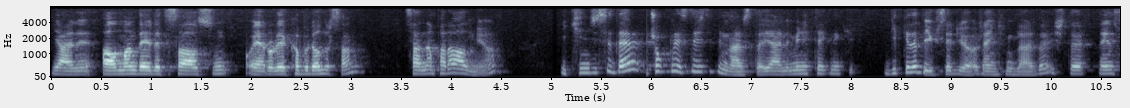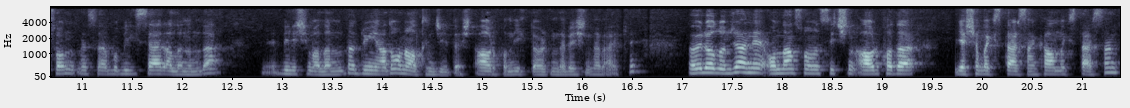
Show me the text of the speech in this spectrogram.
Yani Alman devleti sağ olsun eğer oraya kabul alırsan senden para almıyor. İkincisi de çok prestijli bir üniversite. Yani Münih Teknik gitgide de yükseliyor rankinglerde. İşte en son mesela bu bilgisayar alanında, bilişim alanında dünyada 16.ydı. İşte Avrupa'nın ilk dördünde, beşinde belki. Öyle olunca hani ondan sonrası için Avrupa'da yaşamak istersen, kalmak istersen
